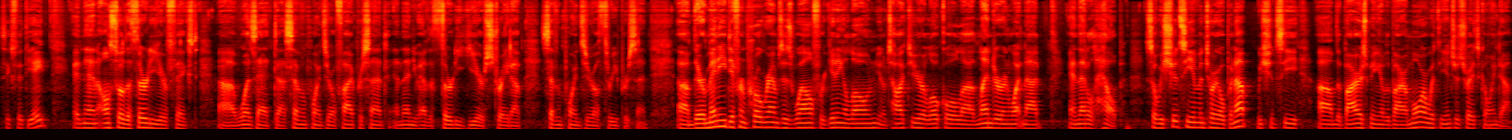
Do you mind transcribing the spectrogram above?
658. And then also the 30 year fixed uh, was at uh, 7.05%. And then you have the 30 year straight up 7.03%. Um, there are many different programs as well for getting a loan. You know, talk to your local uh, lender and whatnot, and that'll help. So we should see inventory open up. We should see um, the buyers being able to buy more with the interest rates going down.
